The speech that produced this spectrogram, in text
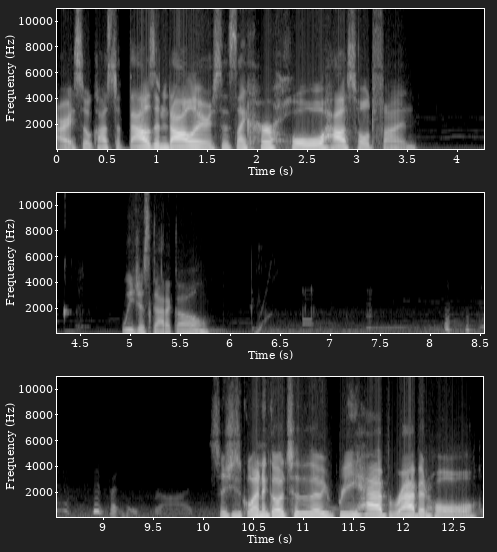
All right, so it costs a thousand dollars. That's like her whole household fund. We just gotta go. So she's going to go to the rehab rabbit hole.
